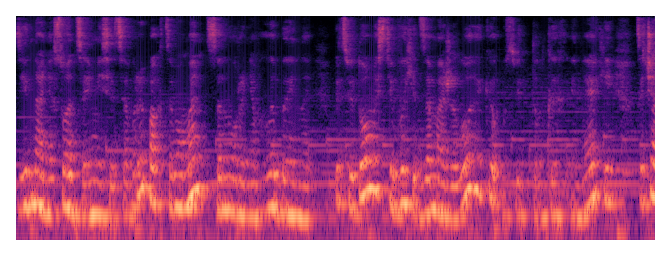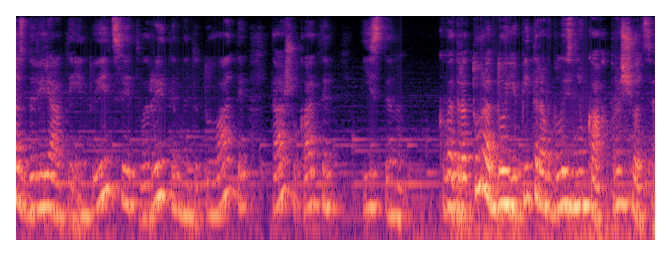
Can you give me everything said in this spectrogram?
З'єднання сонця і місяця в рибах це момент занурення в глибини підсвідомості, вихід за межі логіки у світ тонких енергій. Це час довіряти інтуїції, творити, медитувати та шукати істину. Квадратура до Юпітера в близнюках. Про що це?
